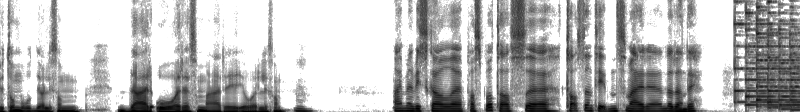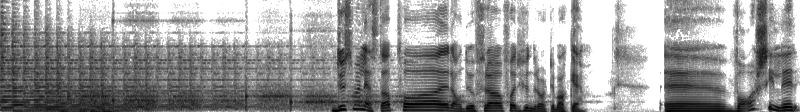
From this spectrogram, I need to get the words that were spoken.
utålmodige og liksom Det er året som er i år, liksom. Nei, men vi skal eh, passe på å ta oss, eh, ta oss den tiden som er eh, nødvendig. Du som har lest deg opp på radio fra for 100 år tilbake. Eh, hva skiller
